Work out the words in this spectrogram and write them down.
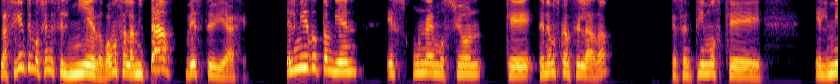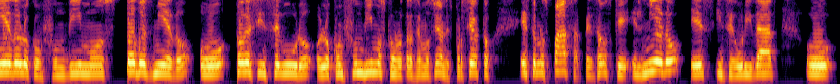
La siguiente emoción es el miedo. Vamos a la mitad de este viaje. El miedo también es una emoción que tenemos cancelada, que sentimos que el miedo lo confundimos, todo es miedo o todo es inseguro o lo confundimos con otras emociones. Por cierto, esto nos pasa, pensamos que el miedo es inseguridad o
